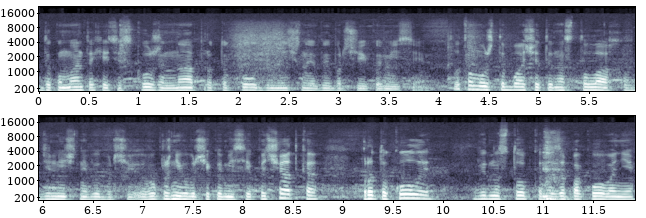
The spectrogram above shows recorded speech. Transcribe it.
В документах є схожі на протокол дільничної виборчої комісії. Тут ви можете бачити на столах в дільничній виборчій в окружній виборчій комісії печатка, протоколи, видно, стопка не запаковані.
